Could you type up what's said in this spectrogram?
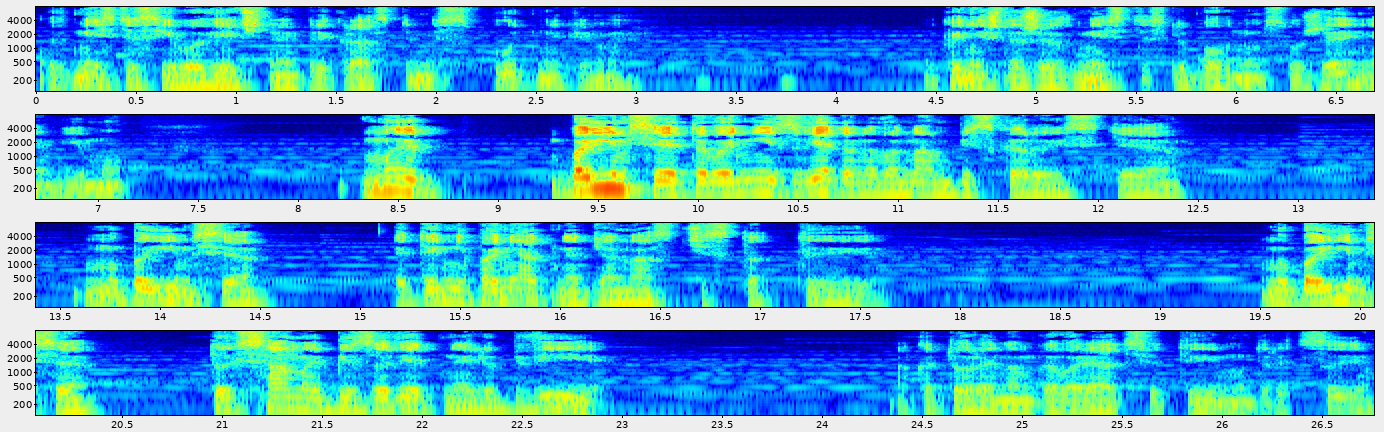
вместе с Его вечными прекрасными спутниками, и, конечно же, вместе с любовным служением Ему, мы боимся этого неизведанного нам бескорыстия, мы боимся этой непонятной для нас чистоты. Мы боимся той самой беззаветной любви, о которой нам говорят святые мудрецы.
